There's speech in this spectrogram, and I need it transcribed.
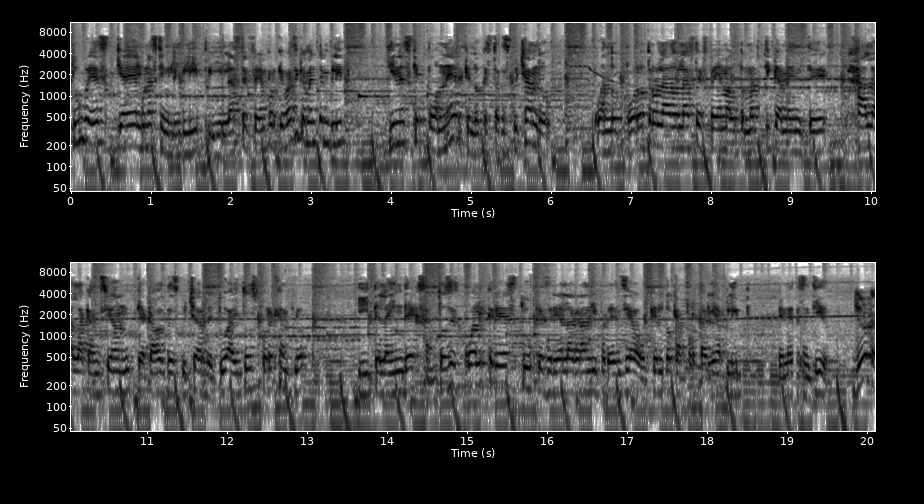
tú ves que hay algunas en Blip y Last.fm porque básicamente en Blip tienes que poner que es lo que estás escuchando cuando por otro lado Last.fm automáticamente jala la canción que acabas de escuchar de tu iTunes, por ejemplo, y te la indexa. Entonces, ¿cuál crees tú que sería la gran diferencia o qué es lo que aportaría Blip en ese sentido? Yo lo que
